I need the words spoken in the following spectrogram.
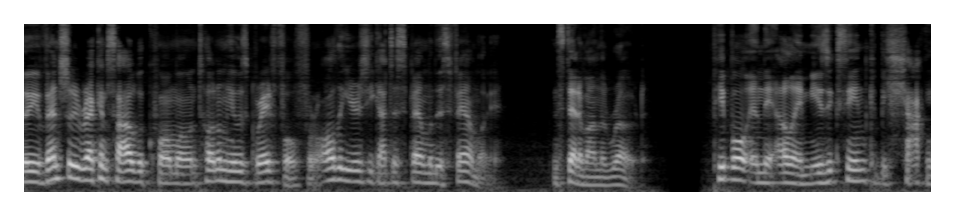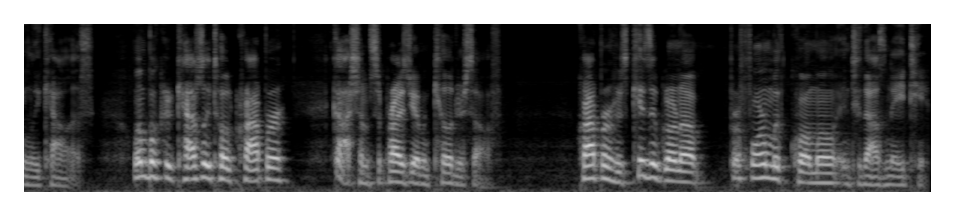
though he eventually reconciled with Cuomo and told him he was grateful for all the years he got to spend with his family, instead of on the road. People in the LA music scene could be shockingly callous. One booker casually told Cropper, Gosh, I'm surprised you haven't killed yourself. Cropper, whose kids have grown up, performed with Cuomo in 2018.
